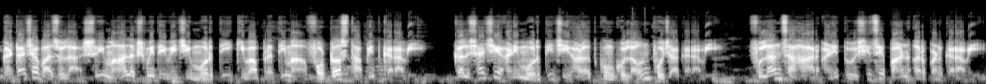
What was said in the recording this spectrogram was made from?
घटाच्या बाजूला श्री महालक्ष्मी देवीची मूर्ती किंवा प्रतिमा फोटो स्थापित करावी. कलशाची आणि मूर्तीची हळद कुंकू लावून पूजा करावी. फुलांचा हार आणि तुळशीचे पान अर्पण करावे.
